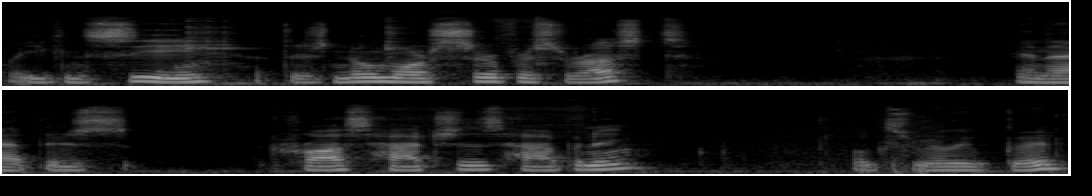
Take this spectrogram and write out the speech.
But you can see that there's no more surface rust. And that there's cross hatches happening. Looks really good.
